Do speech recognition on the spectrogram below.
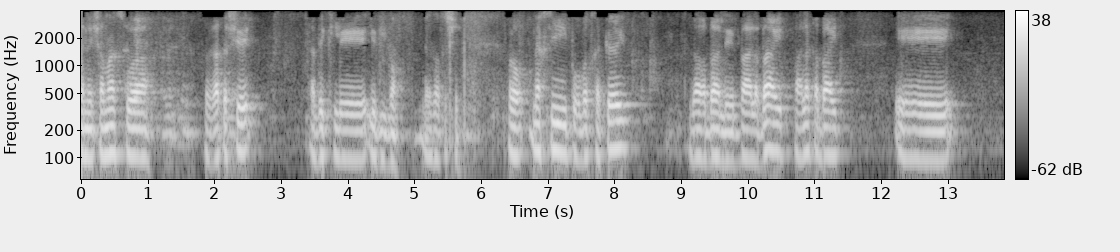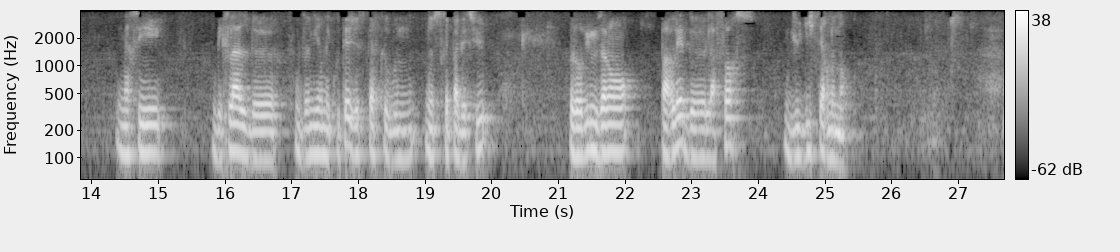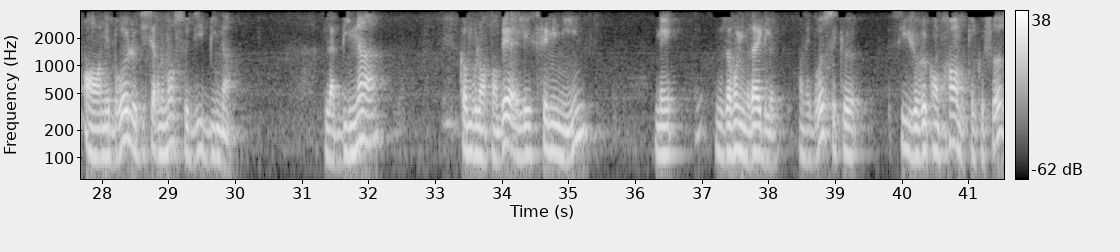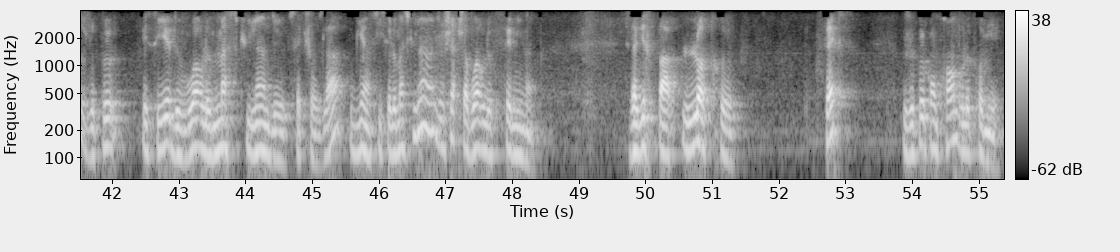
sa neshama soit rattachée avec les, vivants. Alors, merci pour votre accueil. Et merci Bichlal de venir m'écouter. J'espère que vous ne serez pas déçus. Aujourd'hui, nous allons parler de la force du discernement. En hébreu, le discernement se dit bina. La bina, comme vous l'entendez, elle est féminine, mais nous avons une règle en hébreu, c'est que si je veux comprendre quelque chose, je peux essayer de voir le masculin de cette chose-là, ou bien si c'est le masculin, je cherche à voir le féminin. C'est-à-dire par l'autre sexe, je peux comprendre le premier.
